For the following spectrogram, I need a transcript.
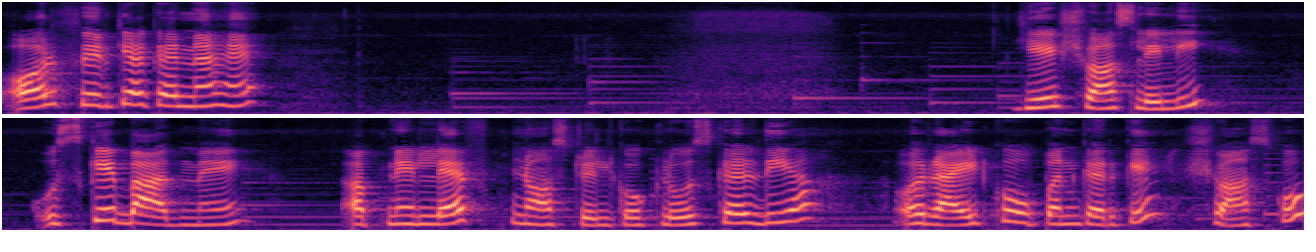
और फिर क्या करना है? ये श्वास ले ली। उसके बाद में अपने लेफ़्ट नॉस्ट्रिल को क्लोज कर दिया और राइट को ओपन करके श्वास को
